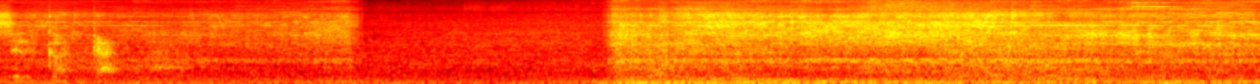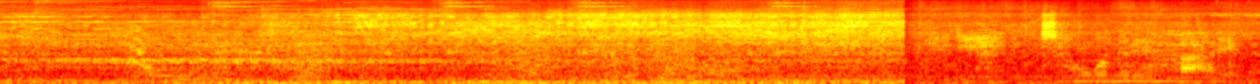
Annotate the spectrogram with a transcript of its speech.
있을 것 같다. 네 청혼을 말해라.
